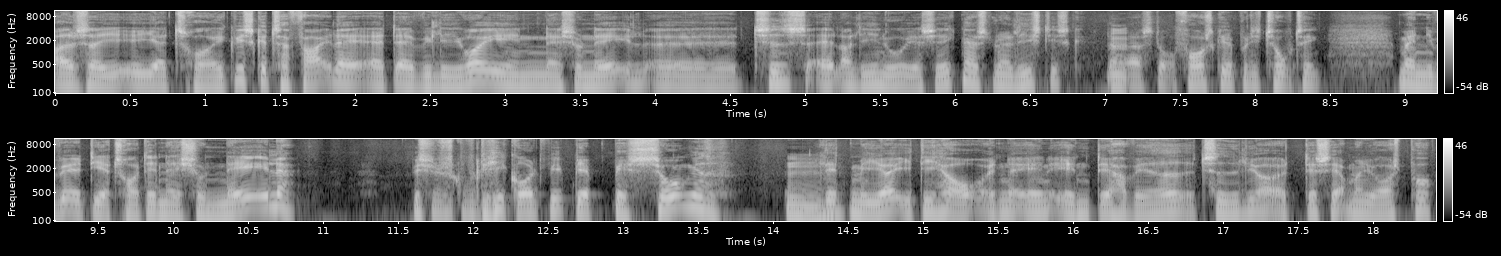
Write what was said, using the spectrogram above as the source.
Altså, jeg tror ikke, vi skal tage fejl af, at, at vi lever i en national øh, tidsalder lige nu. Jeg siger ikke nationalistisk. Der mm. er stor forskel på de to ting. Men jeg tror, det nationale hvis vi skulle blive godt, vi bliver besunget mm. lidt mere i de her år, end, end, end det har været tidligere. Og det ser man jo også på,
